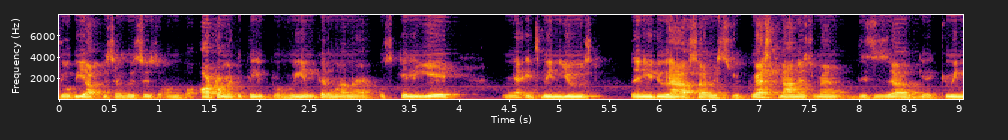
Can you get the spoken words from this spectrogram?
जो भी आपकी सर्विस उनको ऑटोमेटिकली प्रोवीन करवाना है, उसके लिए it's been use then you do have service request management this is queen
